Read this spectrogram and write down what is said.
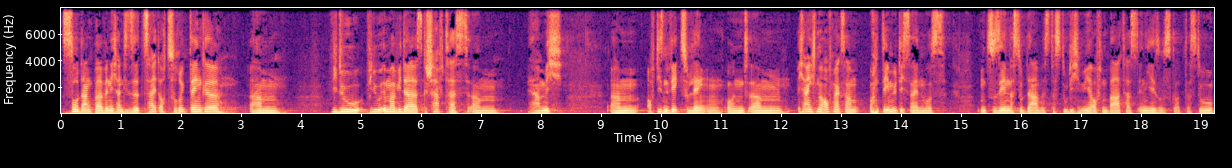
so dankbar, wenn ich an diese Zeit auch zurückdenke, ähm, wie, du, wie du immer wieder es geschafft hast, ähm, ja, mich ähm, auf diesen Weg zu lenken und ähm, ich eigentlich nur aufmerksam und demütig sein muss, um zu sehen, dass du da bist, dass du dich mir offenbart hast in Jesus, Gott, dass du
